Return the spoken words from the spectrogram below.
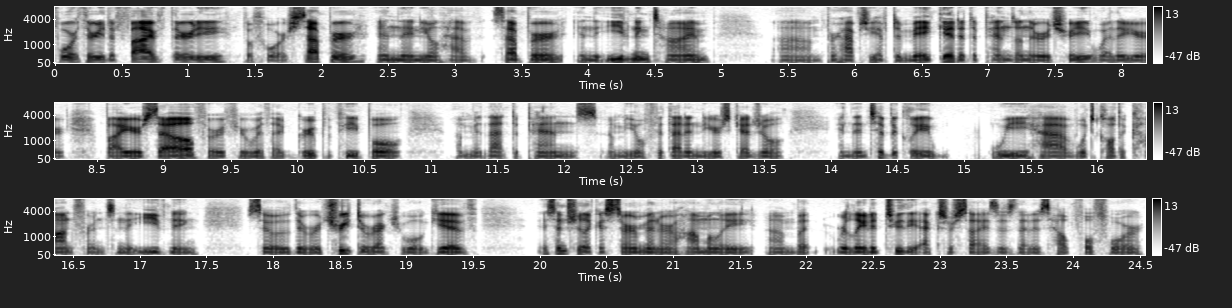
4:30 to 5:30 before supper, and then you'll have supper in the evening time. Um, perhaps you have to make it. It depends on the retreat, whether you're by yourself or if you're with a group of people. Um, that depends. Um, you'll fit that into your schedule. And then typically we have what's called a conference in the evening. So the retreat director will give essentially like a sermon or a homily, um, but related to the exercises that is helpful for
